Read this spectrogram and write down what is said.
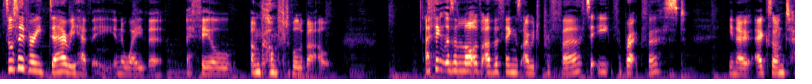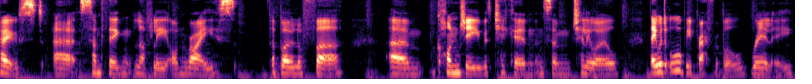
It's also very dairy heavy in a way that I feel uncomfortable about. I think there's a lot of other things I would prefer to eat for breakfast. You know, eggs on toast, uh, something lovely on rice, a bowl of pho, um, congee with chicken and some chili oil. They would all be preferable, really.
